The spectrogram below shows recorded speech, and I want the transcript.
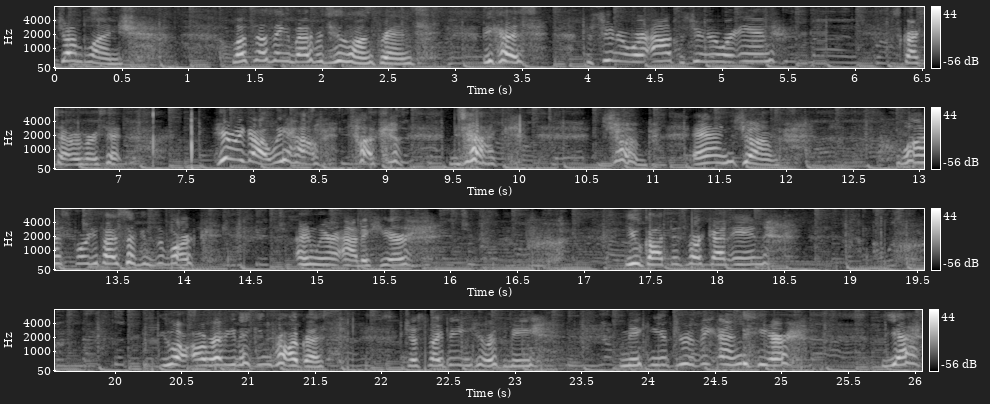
jump lunge. Let's not think about it for too long, friends, because the sooner we're out, the sooner we're in. scratch that, reverse it. Here we go. We have tuck, jack, jump, and jump. Last 45 seconds of work, and we're out of here. You got this workout in. You are already making progress just by being here with me, making it through the end here. Yes,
